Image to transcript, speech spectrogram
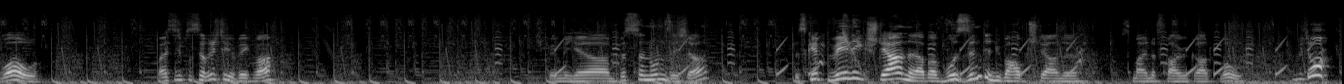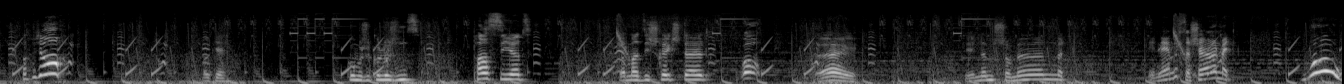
Wow. Weiß nicht, ob das der richtige Weg war. Ich bin mir hier ein bisschen unsicher. Es gibt wenig Sterne, aber wo sind denn überhaupt Sterne? Ist meine Frage gerade. Wow. Lass mich hoch! Lass mich hoch! Okay. Komische Collisions. Passiert. Wenn man sie schräg stellt. Wow. Hey. Den nimmst du schon mit. Den nimmst du schön mit. Woo!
